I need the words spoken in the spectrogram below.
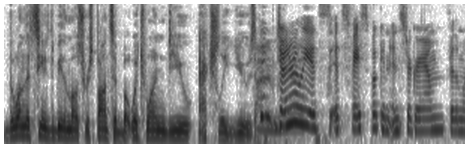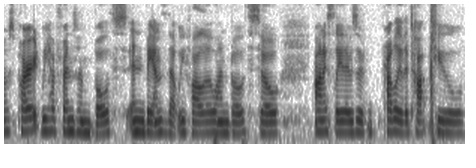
the one that seems to be the most responsive, but which one do you actually use? I think Generally, it's it's Facebook and Instagram for the most part. We have friends on both and bands that we follow on both. So honestly, those are probably the top two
